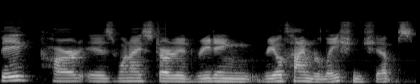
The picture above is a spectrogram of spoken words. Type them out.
big part is when I started reading real time relationships,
